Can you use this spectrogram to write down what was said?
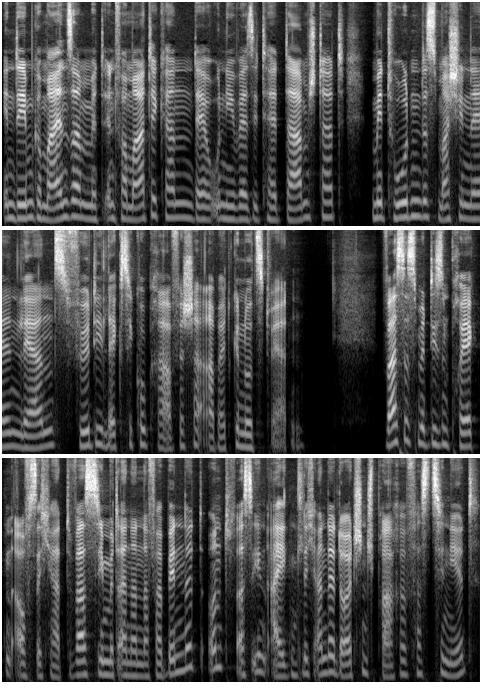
in dem gemeinsam mit Informatikern der Universität Darmstadt Methoden des maschinellen Lernens für die lexikografische Arbeit genutzt werden. Was es mit diesen Projekten auf sich hat, was sie miteinander verbindet und was ihn eigentlich an der deutschen Sprache fasziniert,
